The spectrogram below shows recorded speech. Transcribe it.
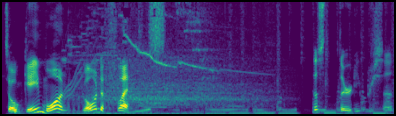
So game one, going to Flex. Just thirty percent.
